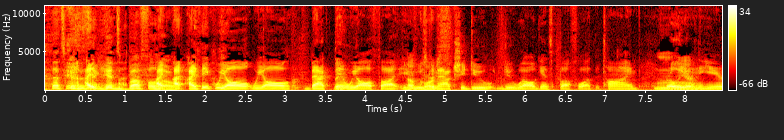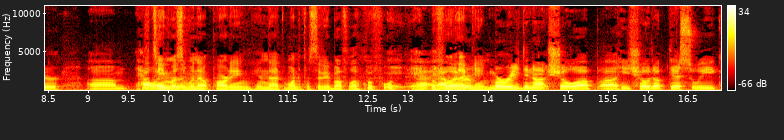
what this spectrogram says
that's because it's I- against Buffalo. I, I, I think we all we all back then we all thought he Of was going to actually do do well against Buffalo at the time earlier yeah. in the year. Um, the team must have went out partying in that wonderful city of Buffalo before Ha- before However, that game. Murray did not show up. Uh, he showed up this week.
